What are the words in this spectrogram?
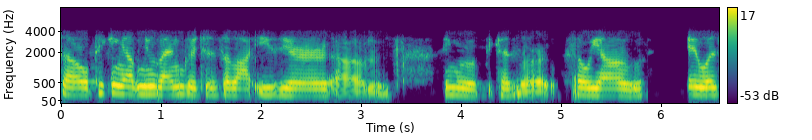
So picking up new language is a lot easier. Um, I think we were, because we were so young it was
